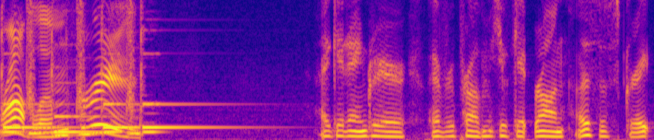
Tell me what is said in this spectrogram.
Problem three. I get angrier every problem you get wrong. Oh, this is great.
